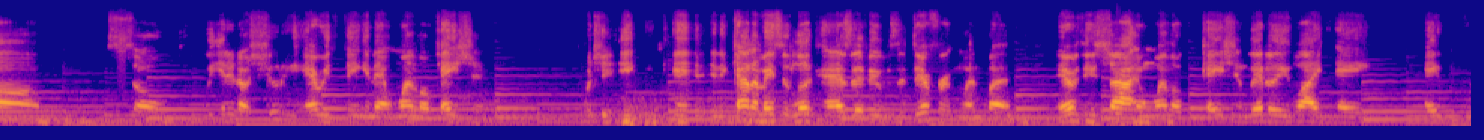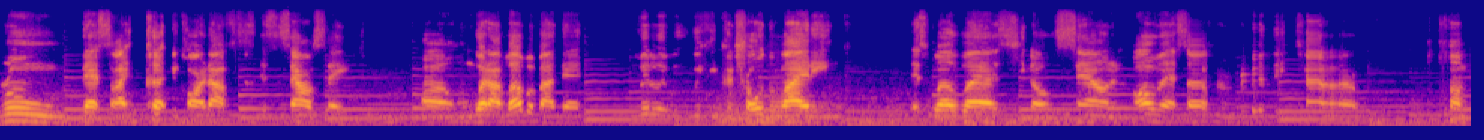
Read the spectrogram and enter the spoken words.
Um, so we ended up shooting everything in that one location, which it, it, it, it kind of makes it look as if it was a different one, but everything's shot in one location, literally like a a room that's like cut and carved out. It's, it's a sound stage. Um, what I love about that, literally, we can control the lighting as well as you know sound and all that stuff, and really kind of pump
